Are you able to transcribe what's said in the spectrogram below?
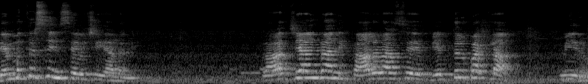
డెమోక్రసీని సేవ చేయాలని రాజ్యాంగాన్ని కాలరాసే వ్యక్తుల పట్ల మీరు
